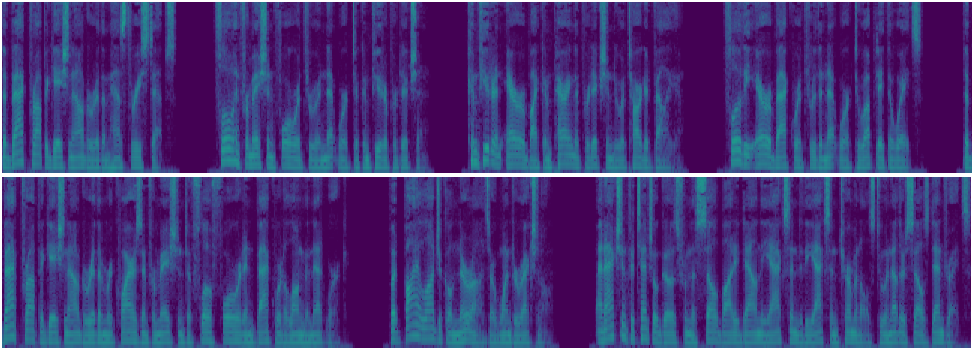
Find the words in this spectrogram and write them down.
The backpropagation algorithm has three steps flow information forward through a network to compute a prediction, compute an error by comparing the prediction to a target value, flow the error backward through the network to update the weights. The backpropagation algorithm requires information to flow forward and backward along the network. But biological neurons are one directional. An action potential goes from the cell body down the axon to the axon terminals to another cell's dendrites.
